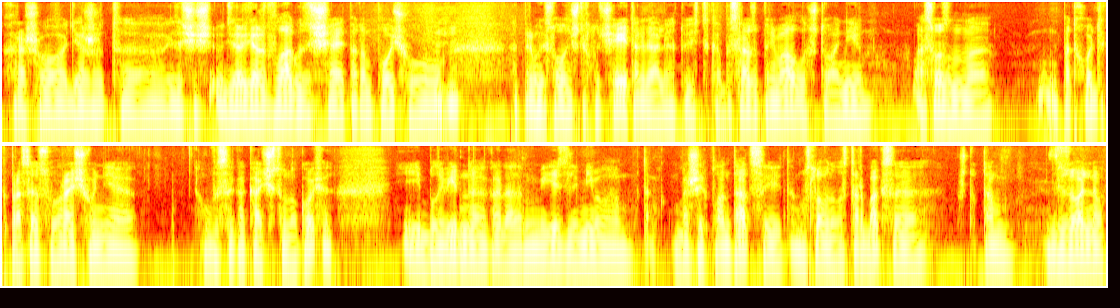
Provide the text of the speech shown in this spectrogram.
хорошо держит, э, и защищ... держит влагу, защищает потом почву uh-huh. от прямых солнечных лучей и так далее. То есть как бы сразу понимал, что они осознанно подходят к процессу выращивания высококачественного кофе, и было видно, когда мы ездили мимо там, больших плантаций, там, условного Старбакса, что там визуально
